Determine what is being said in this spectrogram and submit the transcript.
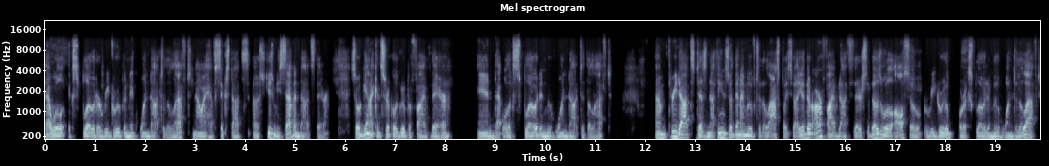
That will explode or regroup and make one dot to the left. Now I have six dots, uh, excuse me, seven dots there. So again, I can circle a group of five there and that will explode and move one dot to the left. Um, three dots does nothing. So then I move to the last place value. There are five dots there. So those will also regroup or explode and move one to the left.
